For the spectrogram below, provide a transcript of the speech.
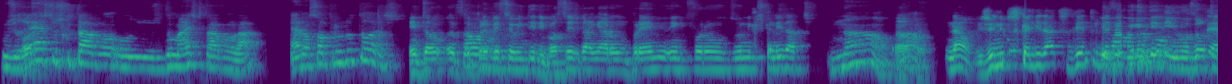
Os restos que estavam, os demais que estavam lá, eram só produtoras. Então, só... para ver se eu entendi, vocês ganharam um prémio em que foram os únicos candidatos? Não, ah, não. Não, os únicos candidatos dentro da... Eu entendi, os outros...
